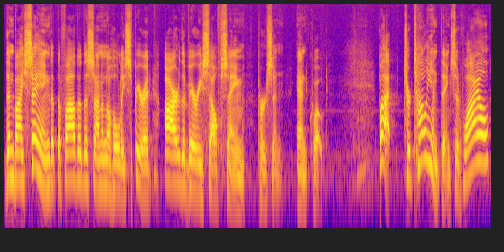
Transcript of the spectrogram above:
than by saying that the Father, the Son, and the Holy Spirit are the very self same person, end quote. But Tertullian thinks that while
